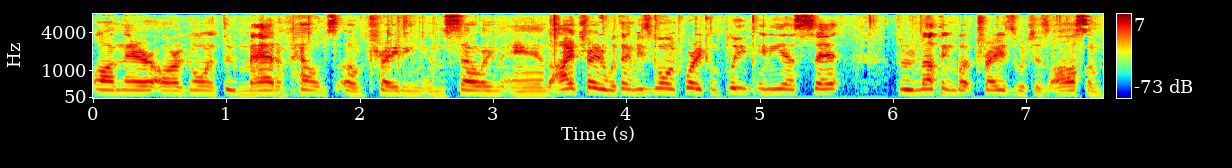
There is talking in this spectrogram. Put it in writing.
on there are going through mad amounts of trading and selling. And I traded with him. He's going for a complete NES set through nothing but trades, which is awesome.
